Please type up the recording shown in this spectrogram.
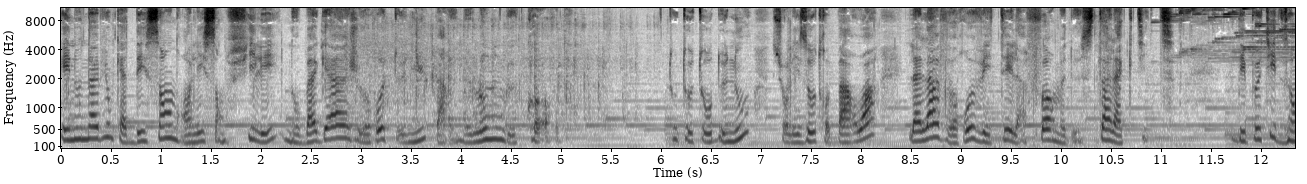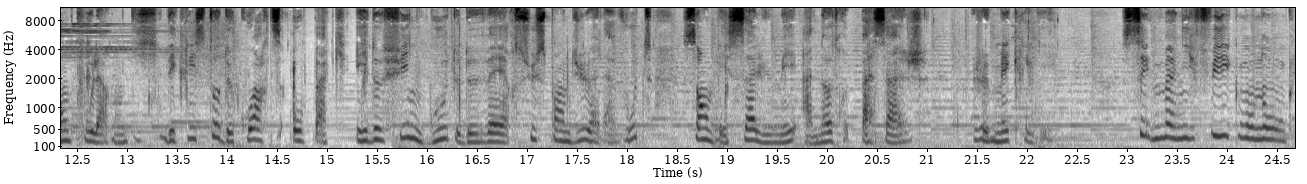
et nous n'avions qu'à descendre en laissant filer nos bagages retenus par une longue corde. Tout autour de nous, sur les autres parois, la lave revêtait la forme de stalactites. Des petites ampoules arrondies, des cristaux de quartz opaques et de fines gouttes de verre suspendues à la voûte semblaient s'allumer à notre passage. Je m'écriai. C'est magnifique, mon oncle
